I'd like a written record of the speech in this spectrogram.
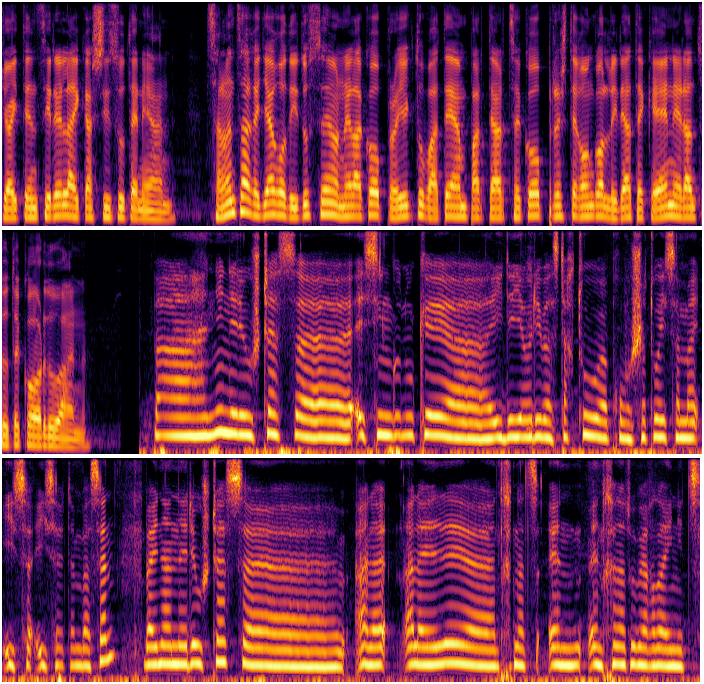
joaiten zirela ikasi zutenean. Zalantza gehiago dituzte onelako proiektu batean parte hartzeko prestegongo liratekeen erantzuteko orduan. Ba, ni nire ustez uh, ezingo nuke uh, ideia hori baztertu uh, proposatua izaten bazen. Baina nire ustez uh, ala, ala ere uh, entrenatu behar da initz.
